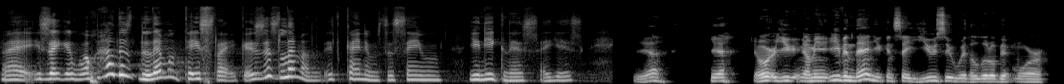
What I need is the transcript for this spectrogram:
Right. It's like, uh, well, how does lemon taste like? It's just lemon. It's kind of the same uniqueness, I guess. Yeah, yeah. Or you, I mean, even then, you can say yuzu with a little bit more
